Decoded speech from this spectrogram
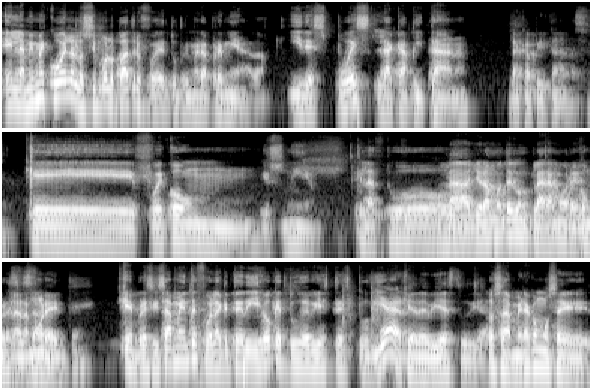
en la misma escuela, Los Símbolos Patrios fue tu primera premiada. Y después La Capitana. La Capitana, sí. Que fue con. Dios mío. Que la actuó. yo la monté con Clara Morel. Con Clara Morel. Que precisamente fue la que te dijo que tú debiste estudiar. Que debía estudiar. O sea, mira cómo se,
